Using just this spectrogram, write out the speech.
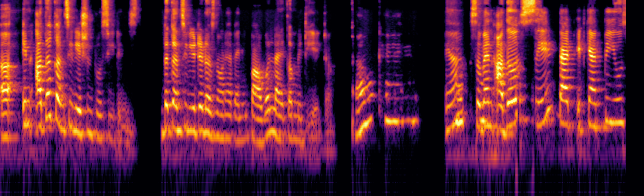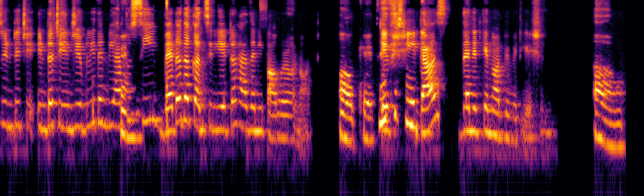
uh, in other conciliation proceedings, the conciliator does not have any power like a mediator. Okay. Yeah. So when others say that it can be used intercha interchangeably, then we have okay. to see whether the conciliator has any power or not. Okay. If she does, then it cannot be mediation. Oh,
